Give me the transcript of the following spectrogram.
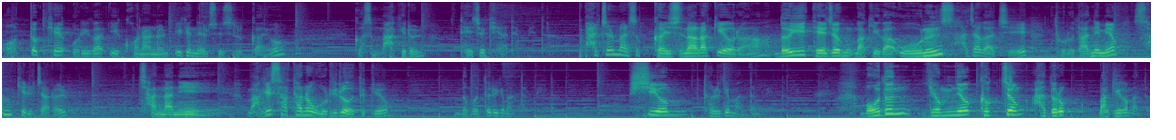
어떻게 우리가 이 고난을 이겨낼 수 있을까요? 그것은 마귀를 대적해야 됩니다. 8절 말씀 근신하라 깨어라 너희 대적 마귀가 우는 사자같이 두루 다니며 삼킬 자를 찾나니 마귀 사탄은 우리를 어떻게 요 넘어뜨리게 만듭니다. 시험 들게 만듭니다. 모든 염려 걱정하도록 마귀가 만듭니다.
